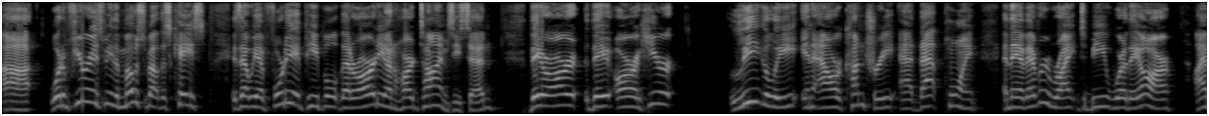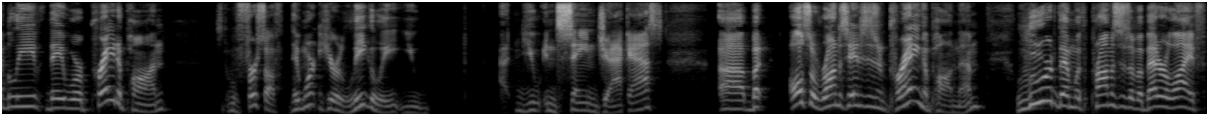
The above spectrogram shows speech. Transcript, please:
Uh, what infuriates me the most about this case is that we have 48 people that are already on hard times. He said they are they are here legally in our country at that point, and they have every right to be where they are. I believe they were preyed upon. Well, First off, they weren't here legally. You you insane jackass. Uh, but also, Ron DeSantis isn't preying upon them, lured them with promises of a better life,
